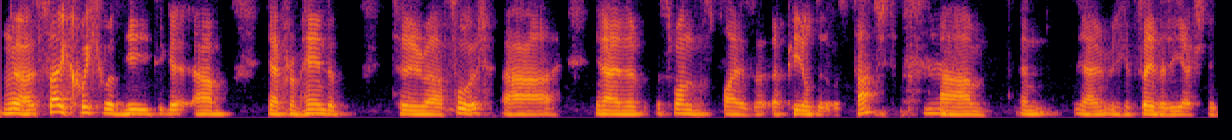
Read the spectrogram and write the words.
Yeah, so quick was he to get um, yeah, from hand to, to uh, foot. Uh, you know, the, the Swans players appealed that it was touched. Mm. Um, and, you know, you could see that he actually,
